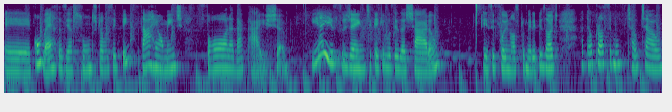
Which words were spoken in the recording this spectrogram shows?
é, conversas e assuntos para você pensar realmente fora da caixa. E é isso, gente. O que, é que vocês acharam? Esse foi o nosso primeiro episódio. Até o próximo. Tchau, tchau.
